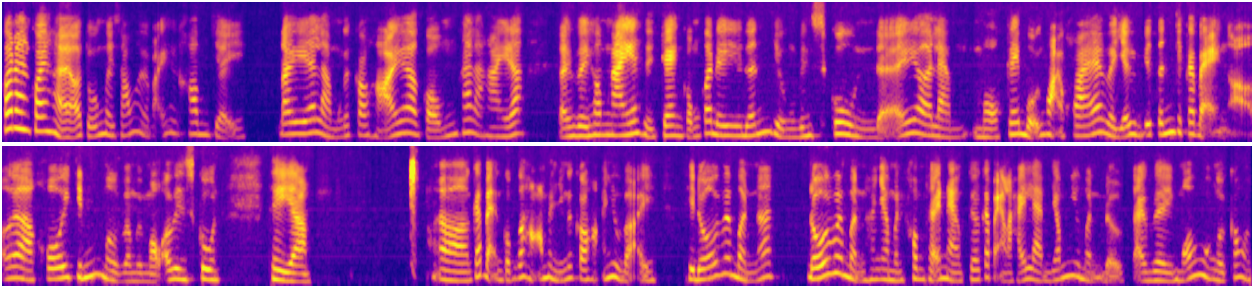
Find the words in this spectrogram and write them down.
Có nên quan hệ ở tuổi 16 17 hay không chị? Đây là một cái câu hỏi cũng khá là hay đó. Tại vì hôm nay thì Trang cũng có đi đến trường Vinschool để ờ, làm một cái buổi ngoại khóa về giáo dục giới tính cho các bạn ở ờ, khối 9, 10 và 11 ở Vinschool thì uh, các bạn cũng có hỏi mình những cái câu hỏi như vậy. Thì đối với mình á đối với mình thôi nha mình không thể nào kêu các bạn là hãy làm giống như mình được. Tại vì mỗi một người có một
